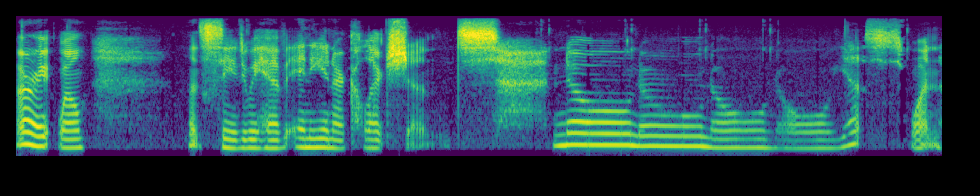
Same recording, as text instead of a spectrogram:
Alright, well, let's see. Do we have any in our collections? No, no, no, no. Yes, one.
